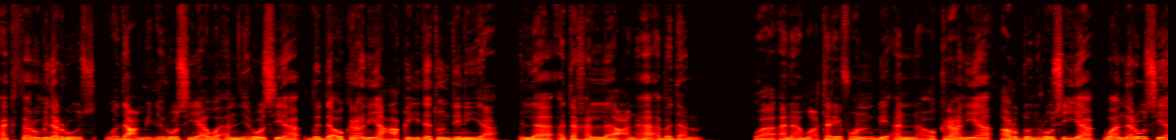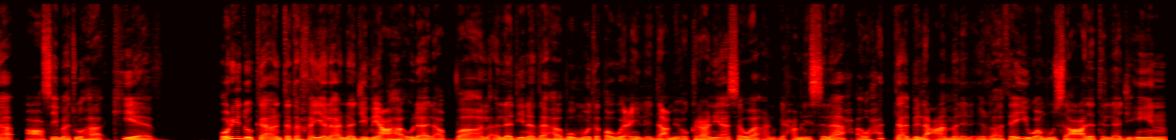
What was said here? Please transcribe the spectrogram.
أكثر من الروس، ودعمي لروسيا وأمن روسيا ضد أوكرانيا عقيدة دينية. لا أتخلى عنها أبدا. وأنا معترف بأن أوكرانيا أرض روسية وأن روسيا عاصمتها كييف. أريدك أن تتخيل أن جميع هؤلاء الأبطال الذين ذهبوا متطوعين لدعم أوكرانيا سواء بحمل السلاح أو حتى بالعمل الإغاثي ومساعدة اللاجئين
